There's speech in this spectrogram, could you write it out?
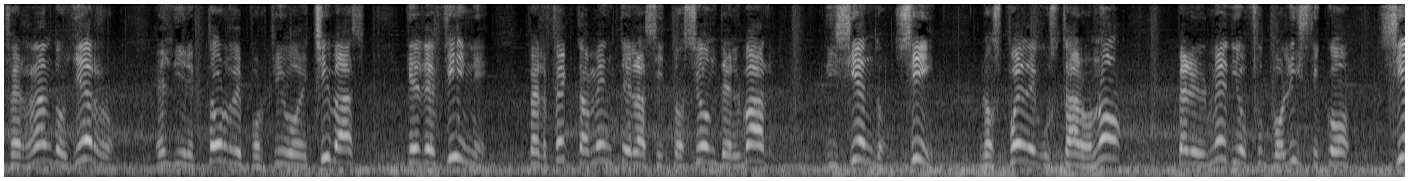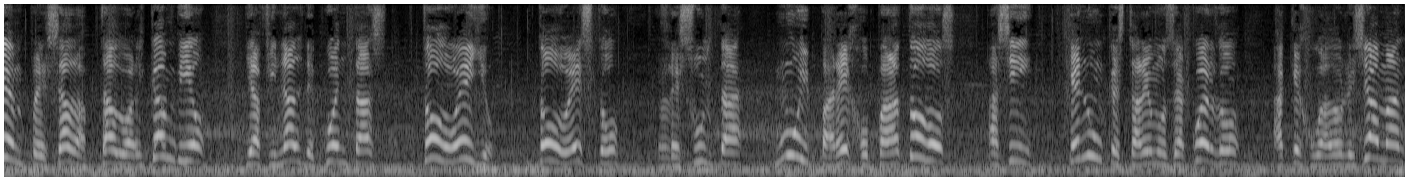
Fernando Hierro, el director deportivo de Chivas, que define perfectamente la situación del VAR diciendo, sí, nos puede gustar o no, pero el medio futbolístico siempre se ha adaptado al cambio y a final de cuentas todo ello, todo esto resulta muy parejo para todos, así que nunca estaremos de acuerdo a qué jugadores llaman,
